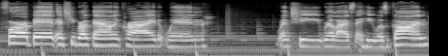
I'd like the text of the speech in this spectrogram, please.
for a bit and she broke down and cried when when she realized that he was gone.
